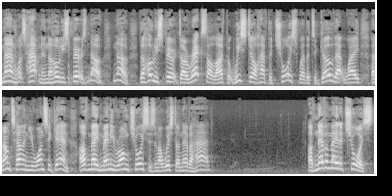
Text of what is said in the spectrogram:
man, what's happening? The Holy Spirit is. No, no. The Holy Spirit directs our life, but we still have the choice whether to go that way. And I'm telling you once again, I've made many wrong choices and I wished I never had. I've never made a choice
